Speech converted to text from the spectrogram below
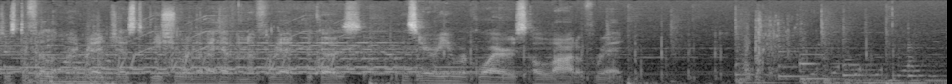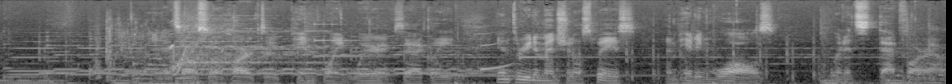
just to fill up my red, just to be sure that I have enough red, because this area requires a lot of red. Also hard to pinpoint where exactly in three-dimensional space I'm hitting walls when it's that far out.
